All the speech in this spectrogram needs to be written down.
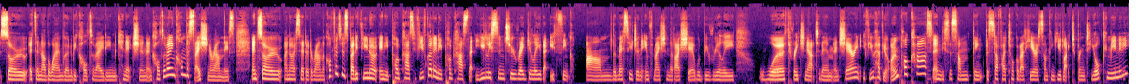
so it's another way I'm going to be cultivating connection and cultivating conversation around this. And so I know I said it around the conferences, but if you know any podcasts, if you've got any podcasts that you listen to regularly that you think um, the message and the information that I share would be really worth reaching out to them and sharing. If you have your own podcast and this is something, the stuff I talk about here is something you'd like to bring to your community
